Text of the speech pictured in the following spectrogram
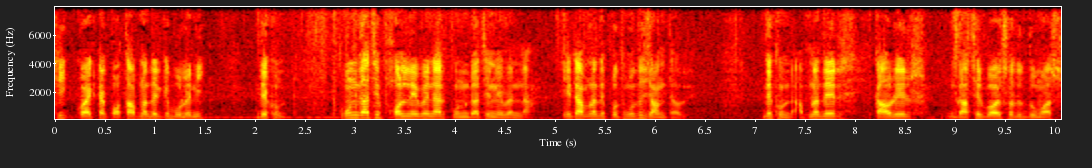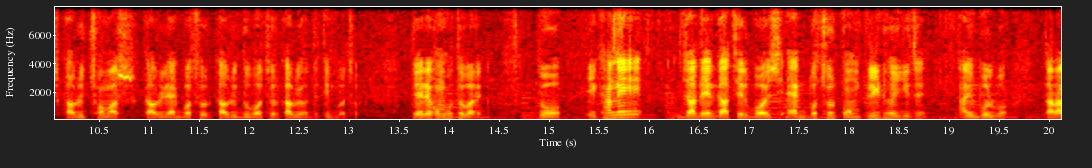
ঠিক কয়েকটা কথা আপনাদেরকে বলে নিই। দেখুন, কোন গাছে ফল নেবেন আর কোন গাছে নেবেন না, এটা আপনাদের প্রথমত জানতে হবে। দেখুন, আপনাদের কাউরের গাছের বয়স হয়তো দু মাস, কাউরির ছ মাস, কাউরির এক বছর, কাউরির দু বছর, কাউরির হয়তো তিন বছর। তো এরকম হতে পারে। তো এখানে যাদের গাছের বয়স এক বছর কমপ্লিট হয়ে গেছে, আমি বলব, তারা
